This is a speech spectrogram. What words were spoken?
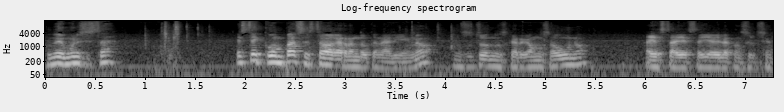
¿Dónde demonios está? Este compa se estaba agarrando con alguien, ¿no? Nosotros nos cargamos a uno. Ahí está, ahí está, ya vi la construcción.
